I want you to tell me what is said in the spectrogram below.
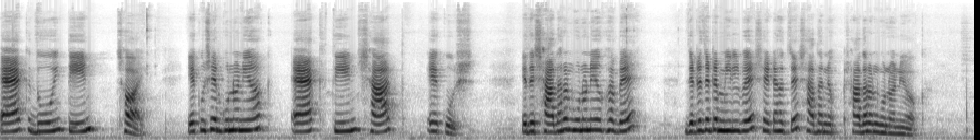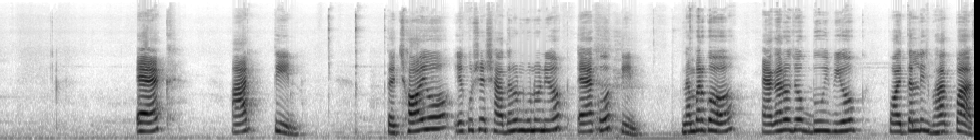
এক, দুই, তিন, ছয়। একুশের গুণনীয়ক এক, তিন, সাত, একুশ। এদের সাধারণ গুণনীয়ক হবে, যেটা যেটা মিলবে সেটা হচ্ছে সাধারণ সাধারণ গুণনীয়ক। এক আর তিন। তাই ছয় ও একুশের সাধারণ গুণনীয়ক এক ও তিন। নাম্বার গ, এগারো যোগ দুই বিয়োগ পঁয়তাল্লিশ ভাগ পাঁচ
